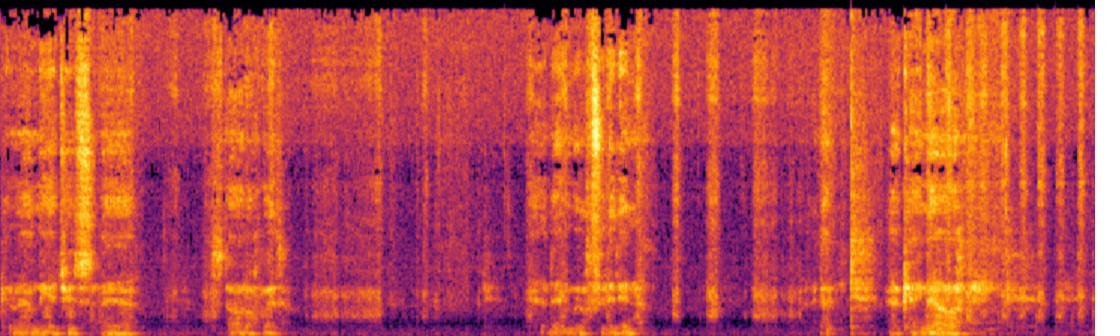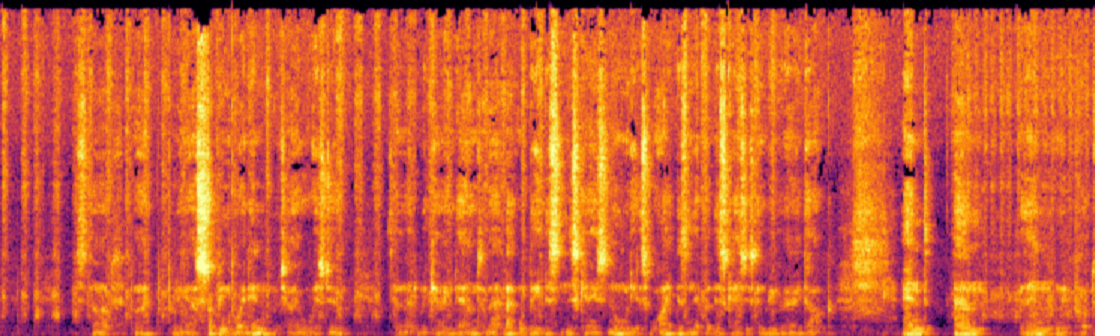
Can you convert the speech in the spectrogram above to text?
go the edges there to start off with and then we'll fill it in okay okay now start by putting our stopping point in which I always do so that'll be going down to that. That will be this in this case. Normally it's white, isn't it? But this case it's going to be very dark. And um, then we put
